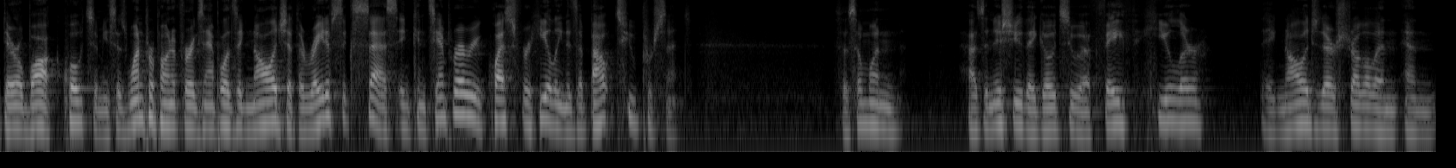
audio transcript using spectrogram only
Darrell Bock quotes him. He says, One proponent, for example, has acknowledged that the rate of success in contemporary requests for healing is about 2%. So someone has an issue, they go to a faith healer, they acknowledge their struggle, and, and,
